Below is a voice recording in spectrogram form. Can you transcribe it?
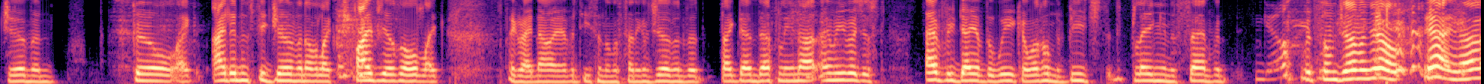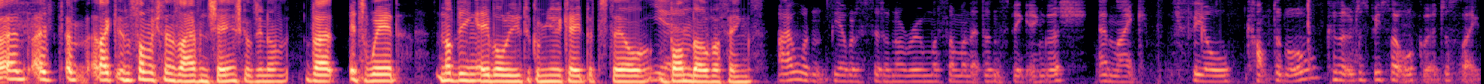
German girl. Like I didn't speak German. I was like five years old. Like like right now I have a decent understanding of German, but back then definitely not. And we were just every day of the week I was on the beach playing in the sand with girl. with some German girl. yeah, you know, and I um, like in some extent I haven't changed because you know, but it's weird not being able really to communicate, but still Yeah. bond over things. I wouldn't be able to sit in a room with someone that didn't speak English and like feel comfortable because it would just be so awkward. Just like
